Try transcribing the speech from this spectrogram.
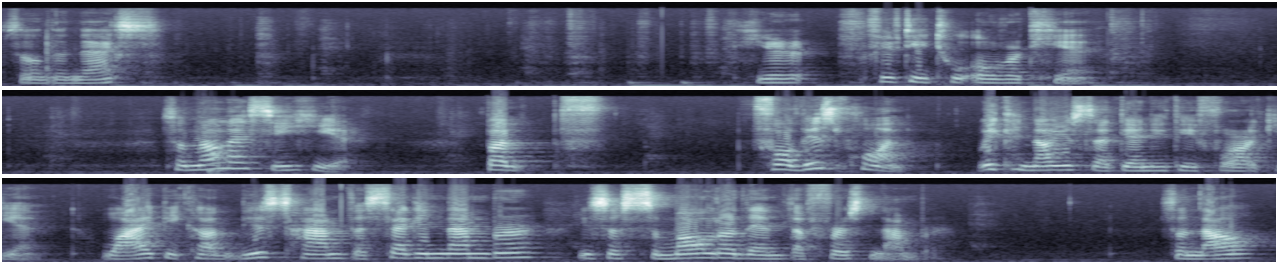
So the next, here 52 over 10. So now let's see here. But for this point, we can now use the identity 4 again. Why? Because this time the second number is smaller than the first number. So now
